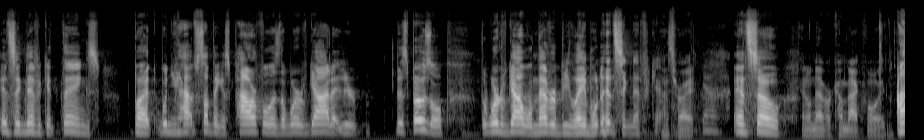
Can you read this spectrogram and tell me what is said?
insignificant things. But when you have something as powerful as the Word of God at your disposal, the Word of God will never be labeled insignificant. That's right. Yeah. And so It'll never come back void. I,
